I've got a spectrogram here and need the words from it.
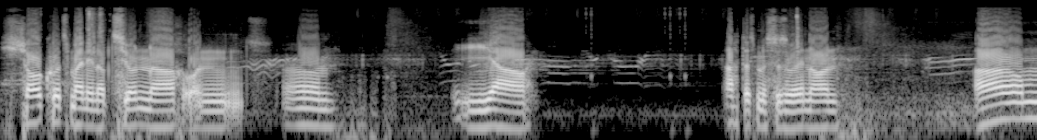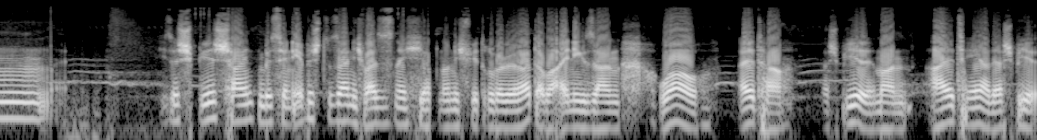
ich schaue kurz mal in den Optionen nach und ähm, ja. Ach, das müsste so hinhauen. Ähm, dieses Spiel scheint ein bisschen episch zu sein. Ich weiß es nicht, ich habe noch nicht viel drüber gehört, aber einige sagen, wow, Alter, das Spiel, Mann, Alter, das Spiel.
